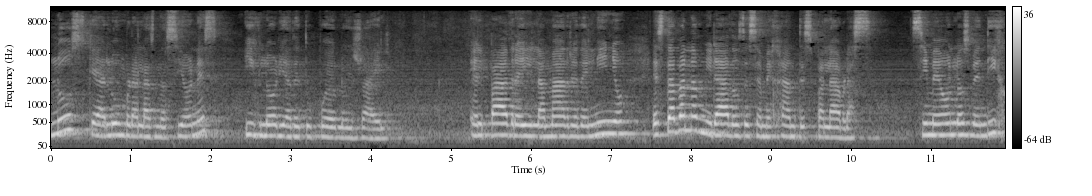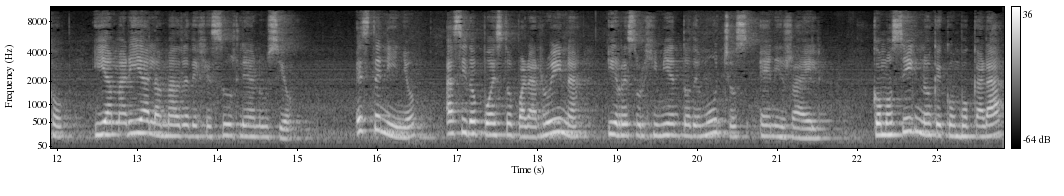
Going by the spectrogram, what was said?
luz que alumbra las naciones y gloria de tu pueblo Israel. El padre y la madre del niño estaban admirados de semejantes palabras. Simeón los bendijo y a María, la madre de Jesús, le anunció, Este niño ha sido puesto para ruina y resurgimiento de muchos en Israel, como signo que convocará,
